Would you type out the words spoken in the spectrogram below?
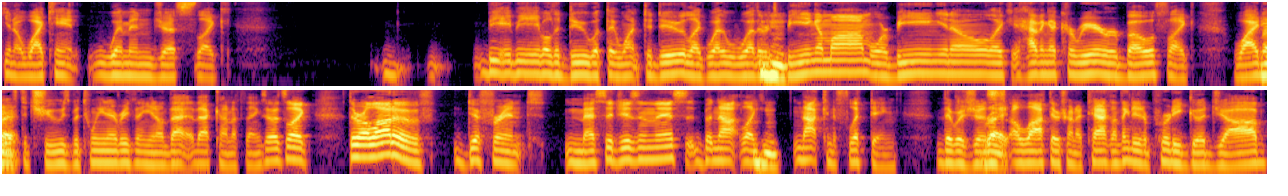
you know, why can't women just like be be able to do what they want to do, like whether whether mm-hmm. it's being a mom or being, you know, like having a career or both, like why do right. you have to choose between everything, you know, that that kind of thing. So it's like there are a lot of different messages in this, but not like mm-hmm. not conflicting. There was just right. a lot they were trying to tackle. I think they did a pretty good job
